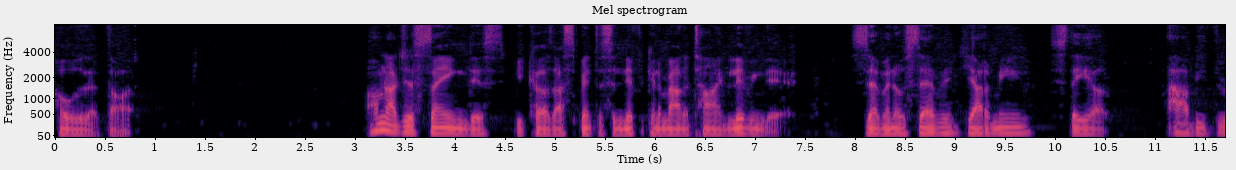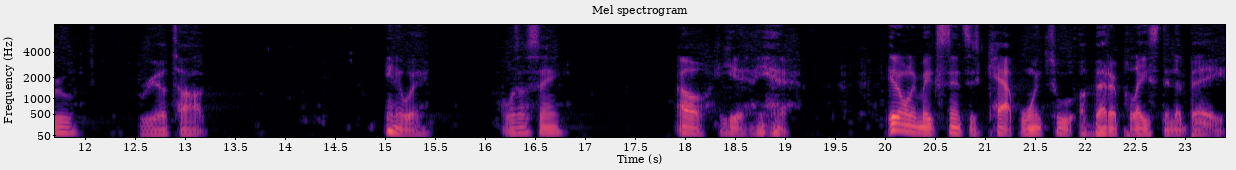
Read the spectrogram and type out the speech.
Hold that thought. I'm not just saying this because I spent a significant amount of time living there. 707, you know what I mean? Stay up. I'll be through. Real talk. Anyway, what was I saying? Oh, yeah, yeah. It only makes sense if Cap went to a better place than the Bay.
